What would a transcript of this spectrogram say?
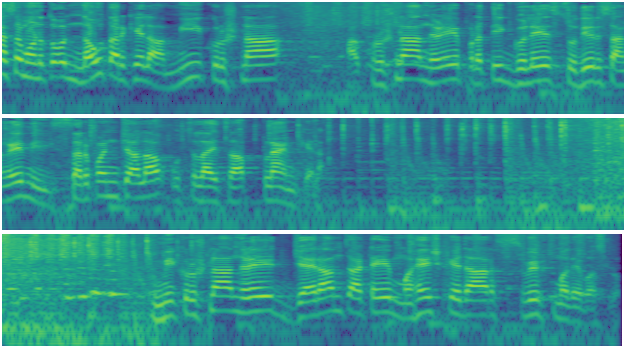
असं म्हणतो नऊ तारखेला मी कृष्णा कृष्णा आंधळे प्रतीक घुले सुधीर सांगळेंनी सरपंचाला उचलायचा प्लॅन केला. मी कृष्णा आंधळे जयराम चाटे महेश केदार स्विफ्टमध्ये बसलो.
